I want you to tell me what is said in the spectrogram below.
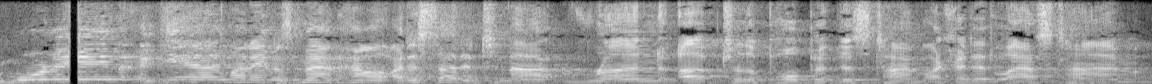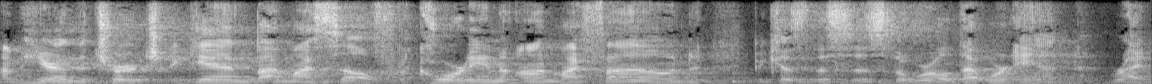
Good morning again. My name is Matt Howell. I decided to not run up to the pulpit this time like I did last time. I'm here in the church again by myself, recording on my phone because this is the world that we're in right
